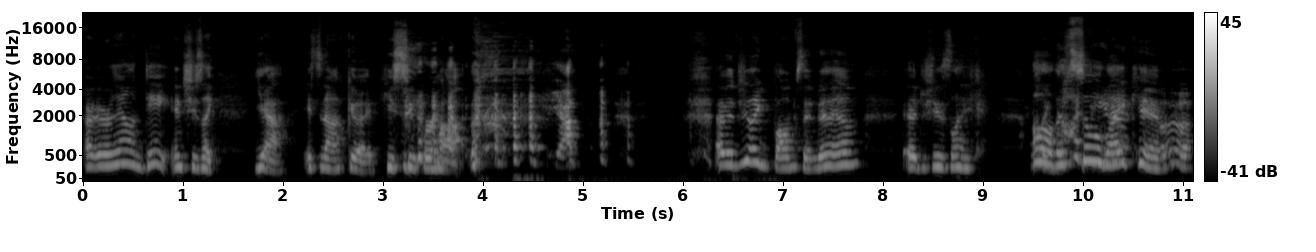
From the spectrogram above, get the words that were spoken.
Are they on date?" And she's like, "Yeah, it's not good. He's super hot." yeah. And then she like bumps into him and she's like, Oh, like, that's "God, so Peter." like him.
